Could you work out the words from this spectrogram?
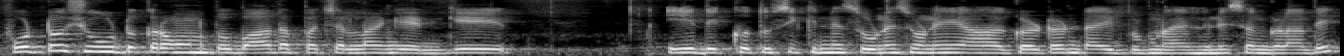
ਫੋਟੋ ਸ਼ੂਟ ਕਰਾਉਣ ਤੋਂ ਬਾਅਦ ਆਪਾਂ ਚੱਲਾਂਗੇ ਅੱਗੇ। ਇਹ ਦੇਖੋ ਤੁਸੀਂ ਕਿੰਨੇ ਸੋਹਣੇ ਸੋਹਣੇ ਆ ਕਰਟਨ ਟਾਈਪ ਬਣਾਏ ਹੋਏ ਨੇ ਸੰਗਲਾਂ ਦੇ।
